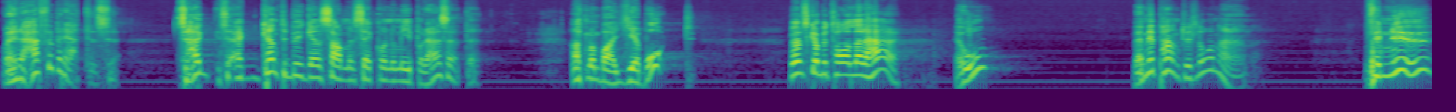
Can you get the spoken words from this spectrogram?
Vad är det här för berättelse? Så här, så här kan inte bygga en samhällsekonomi på det här sättet. Att man bara ger bort. Vem ska betala det här? Jo, vem är pantutlånaren? För nu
